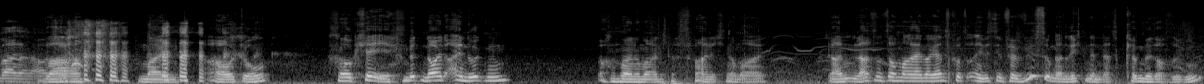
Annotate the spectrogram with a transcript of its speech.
War dein Auto. war mein Auto. Okay, mit neuen Eindrücken. Oh Mann, oh Mann, das war nicht normal. Dann lass uns doch mal einmal ganz kurz ein bisschen Verwüstung anrichten, denn das können wir doch so gut.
